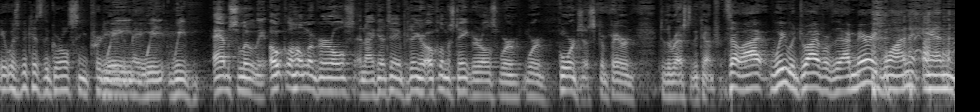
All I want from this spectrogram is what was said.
It was because the girls seemed prettier we, to me. We we absolutely Oklahoma girls, and I can tell you in particular Oklahoma Oklahoma State girls were, were gorgeous compared to the rest of the country. So I we would drive over there. I married one, and,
